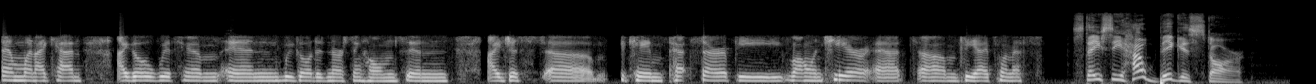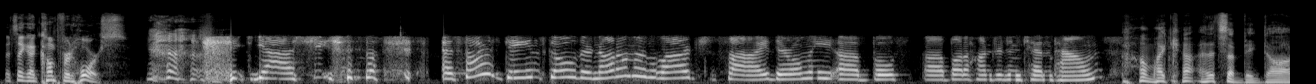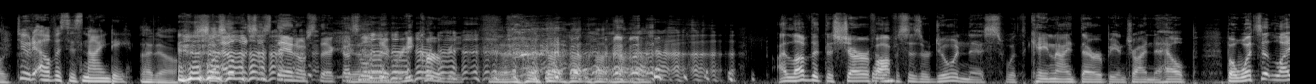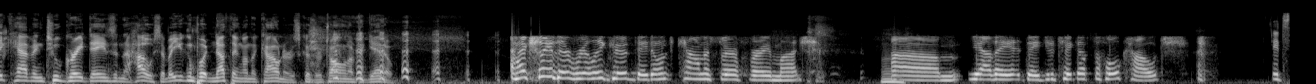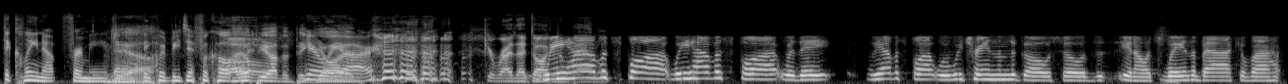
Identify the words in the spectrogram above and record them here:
And when I can, I go with him and we go to nursing homes. And I just um, became pet therapy volunteer at um, VI Plymouth. Stacy, how big is Star? That's like a comfort horse. yeah, she. as far as Danes go, they're not on the large side. They're only uh, both uh, about 110 pounds. Oh my God, that's a big dog. Dude, Elvis is 90. I know. Elvis is Thanos thick. That's a little different. He curvy. I love that the sheriff offices are doing this with canine therapy and trying to help. But what's it like having two Great Danes in the house? I bet you can put nothing on the counters because they're tall enough to get them. Actually, they're really good. They don't counter surf very much. Um, yeah, they they do take up the whole couch. It's the cleanup for me that Yeah. I think would be difficult. I hope you have a big Here yard. we are. Can ride that dog. we have a spot. We have a spot where they we have a spot where we train them to go. So the, you know, it's way in the back of our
